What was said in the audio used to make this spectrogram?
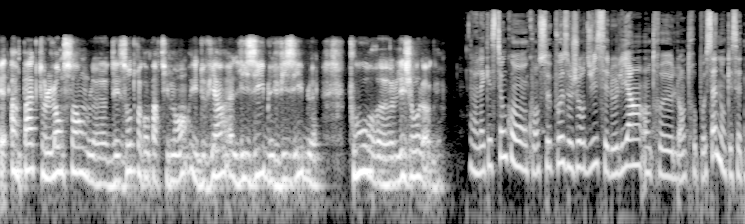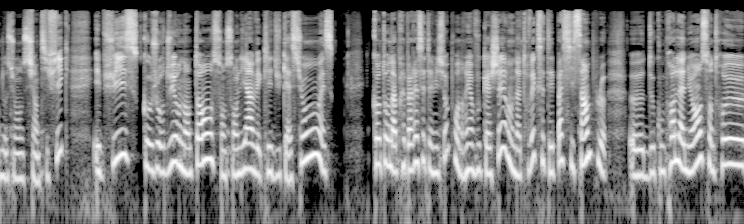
euh, impacte l'ensemble des autres compartiments et devient lisible et visible pour les géologues. Alors, la question qu'on se pose aujourd'hui, c'est le lien entre l'anthropocène, donc et cette notion scientifique, et puis ce qu'aujourd'hui on entend, son, lien avec l'éducation. Quand on a préparé cette émission, pour ne rien vous cacher, on a trouvé que c'était pas si simple euh, de comprendre la nuance entre euh,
